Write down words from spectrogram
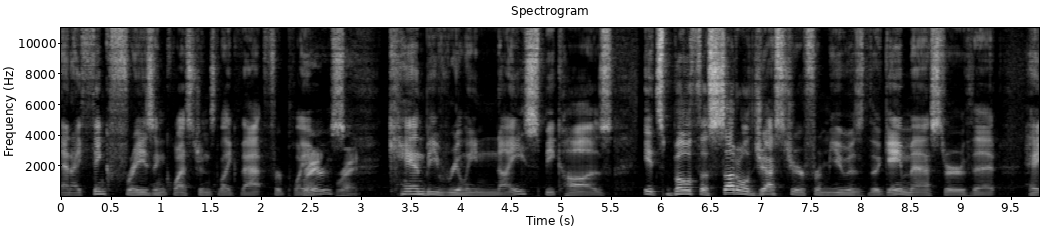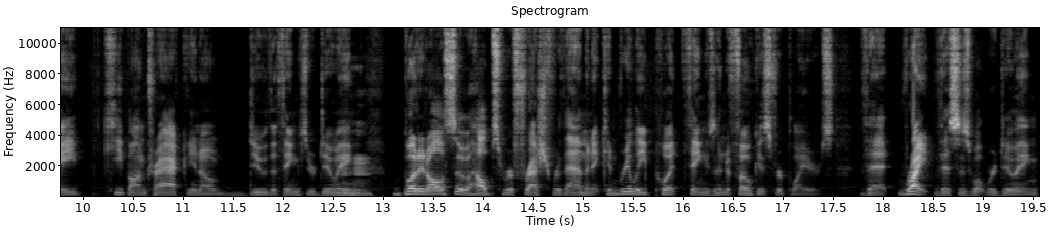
And I think phrasing questions like that for players right. can be really nice because it's both a subtle gesture from you as the game master that hey keep on track you know do the things you're doing mm-hmm. but it also helps refresh for them and it can really put things into focus for players that right this is what we're doing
